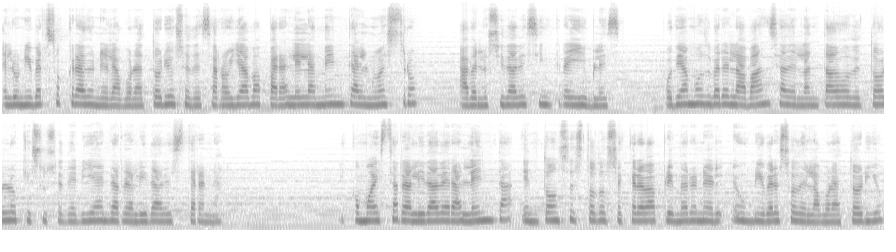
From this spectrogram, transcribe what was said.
El universo creado en el laboratorio se desarrollaba paralelamente al nuestro a velocidades increíbles podíamos ver el avance adelantado de todo lo que sucedería en la realidad externa. Y como esta realidad era lenta, entonces todo se creaba primero en el universo del laboratorio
